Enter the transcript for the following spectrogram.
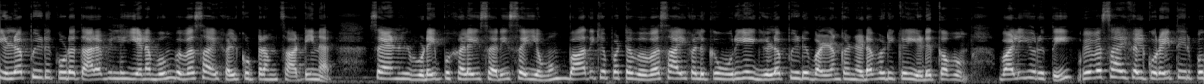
இழப்பீடு கூட தரவில்லை எனவும் விவசாயிகள் குற்றம் சாட்டினர். சேனல் உடைப்புகளை சரி செய்யவும் பாதிக்கப்பட்ட விவசாயிகளுக்கு உரிய இழப்பீடு வழங்க நடவடிக்கை எடுக்கவும் வலியுறுத்தி விவசாயிகள் குறைதீர்ப்பு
